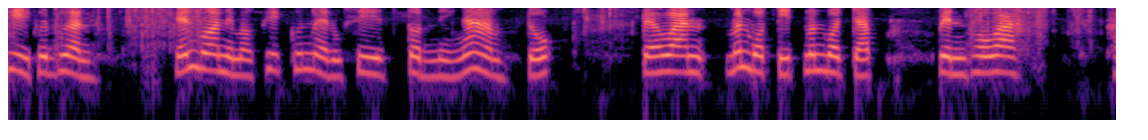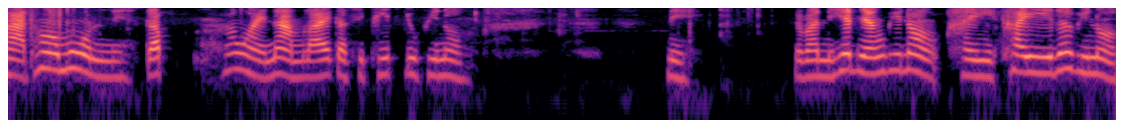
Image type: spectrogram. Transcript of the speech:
พี่ๆเพื่อนๆเห็นบอลนี่มักพริกคุณแม่ลูกซีต้นนี่งามดก แต่ว่ามันบ่ติดมันบ่จับเป็นเพราะว่าขาดฮอร์โมนนี่กับเฮาให้น้ำร้ายกับสิพิษอยู่พี่น้อง นี่แต่วันนี้เฮ็ดยังพี่น้องให้ไข่เด้อพี่น้อง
